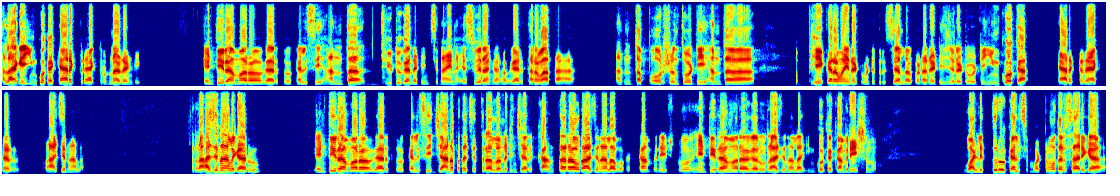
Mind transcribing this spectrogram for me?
అలాగే ఇంకొక క్యారెక్టర్ యాక్టర్ ఉన్నాడండి. ఎన్టీ రామారావు గారితో కలిసి అంత ధీటుగా నటించిన ఆయన ఎస్వి రంగారావు గారి తర్వాత అంత పౌరుషంతో అంత భీకరమైనటువంటి దృశ్యాల్లో కూడా నటించినటువంటి ఇంకొక క్యారెక్టర్ యాక్టర్ రాజనాల. రాజనాల గారు ఎన్టీ రామారావు గారితో కలిసి జానపద చిత్రాల్లో నటించారు. కాంతారావు రాజనాల ఒక కాంబినేషను ఎన్టీ రామారావు గారు రాజనాల ఇంకొక కాంబినేషను. వాళ్ళిద్దరూ కలిసి మొట్టమొదటిసారిగా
